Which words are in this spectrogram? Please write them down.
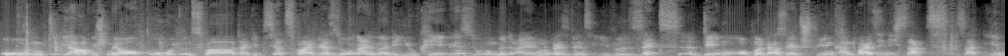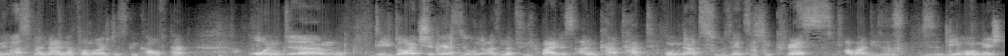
Und ja, habe ich mir auch geholt und zwar, da gibt es ja zwei Versionen. Einmal die UK-Version mit einem Resident Evil 6 äh, Demo. Ob man da selbst spielen kann, weiß ich nicht. Sagt, sagt ihr mir das, wenn einer von euch das gekauft hat? Und ähm, die deutsche Version, also natürlich beides uncut, hat 100 zusätzliche Quests, aber dieses, diese Demo nicht.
